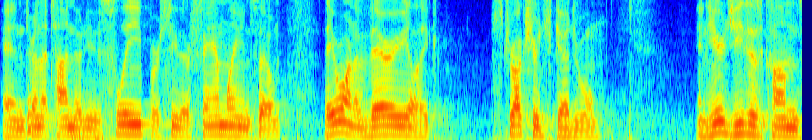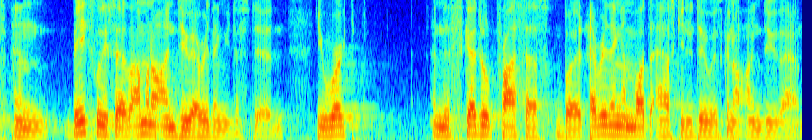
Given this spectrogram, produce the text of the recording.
And during that time, they would either sleep or see their family. And so they were on a very like structured schedule. And here Jesus comes and basically says, I'm going to undo everything you just did. You worked in this scheduled process, but everything I'm about to ask you to do is going to undo that.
